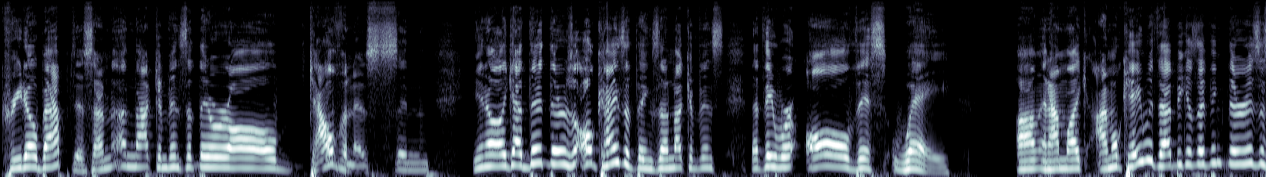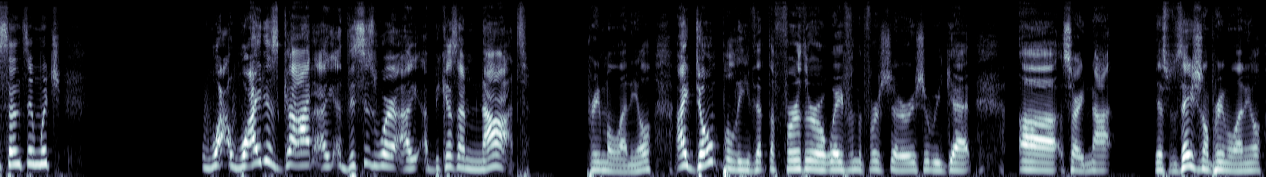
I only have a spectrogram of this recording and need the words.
Credo Baptists. I'm, I'm not convinced that they were all Calvinists and. You know, like I, there, there's all kinds of things that I'm not convinced that they were all this way. Um, and I'm like, I'm okay with that because I think there is a sense in which why, why does God? I, this is where I because I'm not premillennial. I don't believe that the further away from the first generation we get, uh, sorry, not dispensational premillennial,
